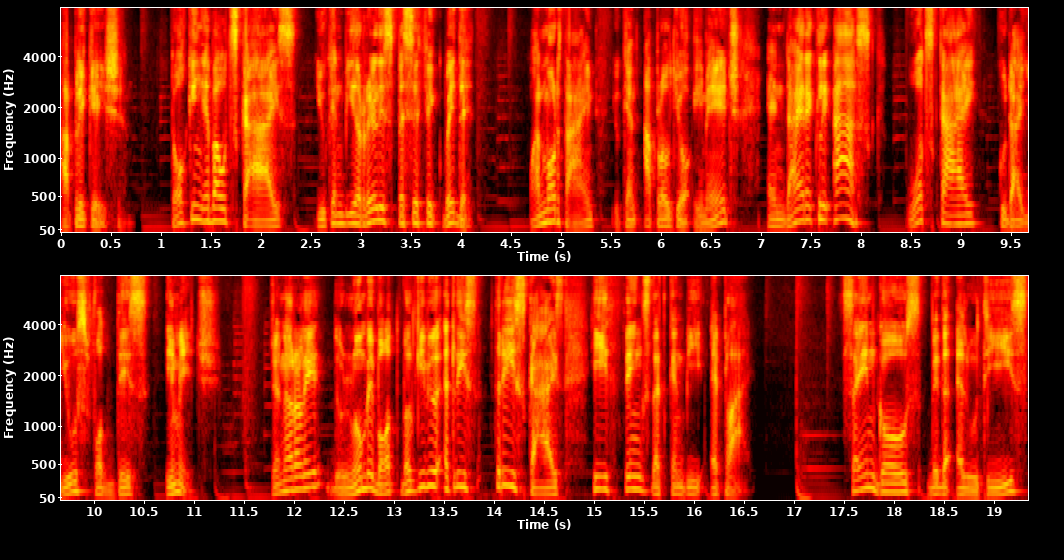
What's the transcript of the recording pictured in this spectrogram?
application. Talking about skies, you can be really specific with it. One more time, you can upload your image and directly ask, what sky could I use for this image? Generally, the Lumibot will give you at least three skies he thinks that can be applied. Same goes with the LUTs,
